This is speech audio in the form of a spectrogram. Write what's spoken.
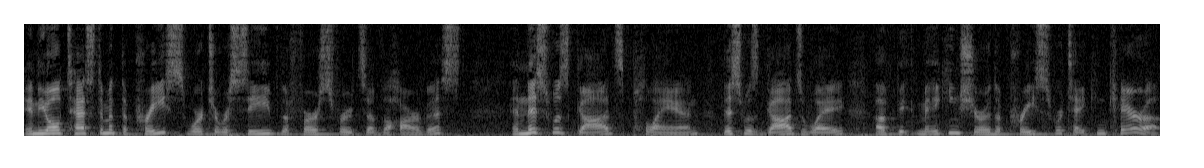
In the Old Testament, the priests were to receive the first fruits of the harvest, and this was God's plan. This was God's way of be- making sure the priests were taken care of.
